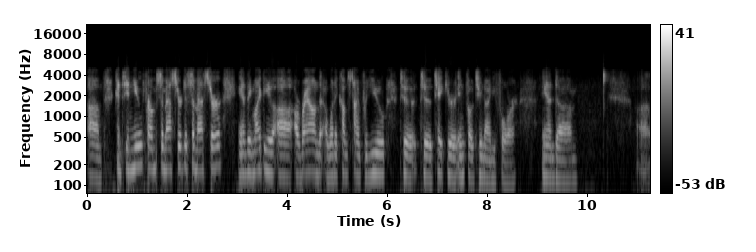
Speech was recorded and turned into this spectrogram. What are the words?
um, continue from semester to semester and they might be uh, around when it comes time for you to, to take your Info 294. And um, uh,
